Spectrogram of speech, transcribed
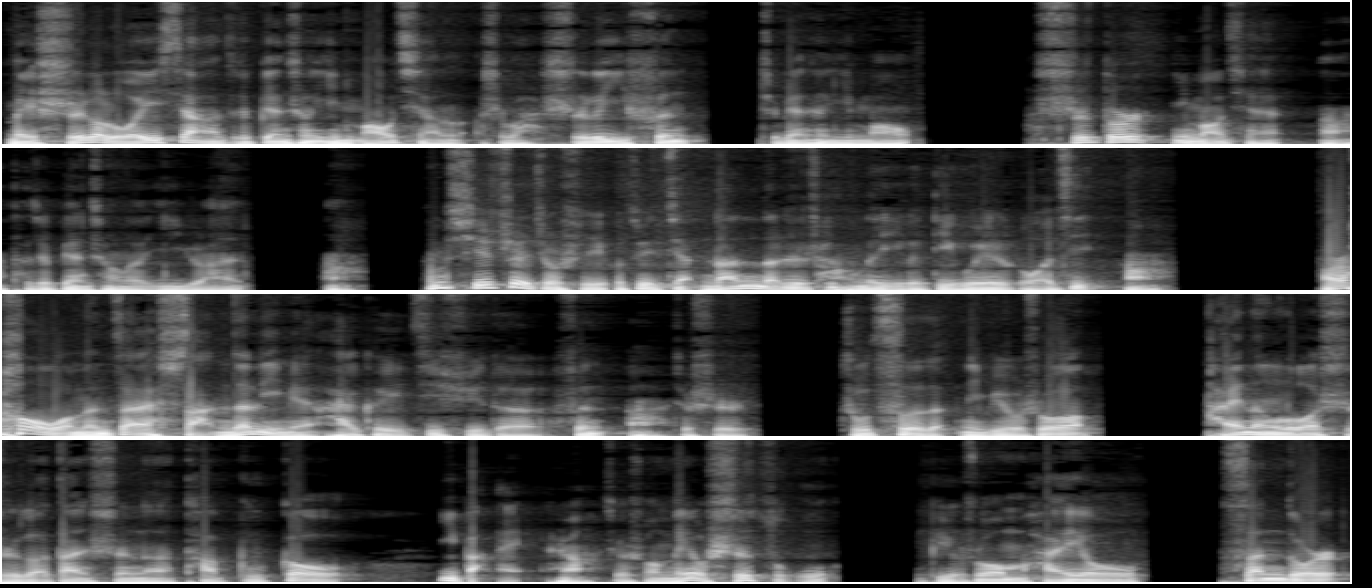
每十个摞一下就变成一毛钱了，是吧？十个一分就变成一毛，十堆一毛钱啊，它就变成了一元啊。那么其实这就是一个最简单的日常的一个递归逻辑啊。而后我们在散的里面还可以继续的分啊，就是逐次的。你比如说还能摞十个，但是呢它不够一百，是吧？就是说没有十组。比如说我们还有三堆儿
